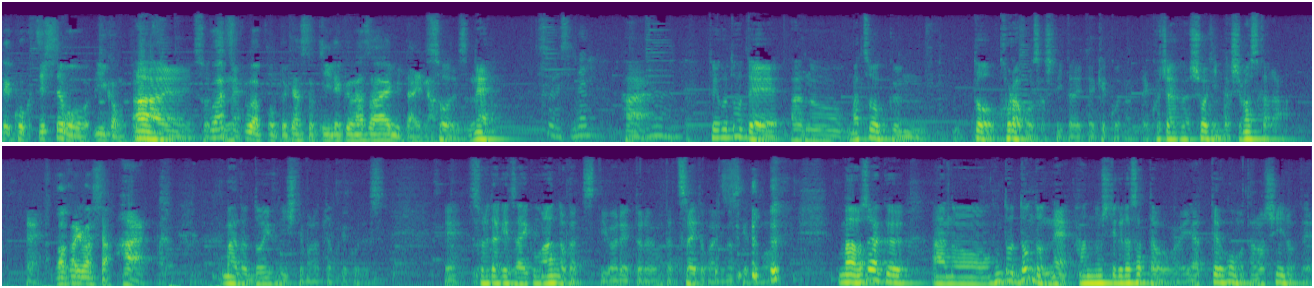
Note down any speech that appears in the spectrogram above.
で告知してもいいかもしれな。い。ああ、ええそうですね。詳しくはポッドキャスト聞いてくださいみたいな。そうですね。そうですね。はい、うん。ということであの松尾君とコラボさせていただいて結構なんでこちらが商品出しますから、ええ。わかりました。はいまあどういうふうにしてもらっても結構です。えそれだけ在庫があるのかっつって言われたらまた辛いところありますけども。まあおそらくあの本当どんどんね反応してくださった方がやってる方も楽しいので。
